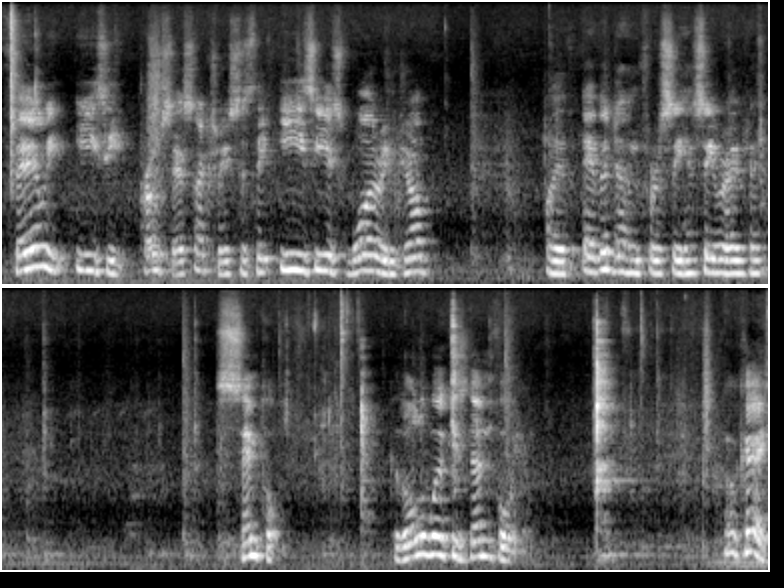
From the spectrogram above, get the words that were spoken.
Fairly easy process, actually. This is the easiest wiring job I have ever done for a CNC router. Simple, because all the work is done for you. Okay,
